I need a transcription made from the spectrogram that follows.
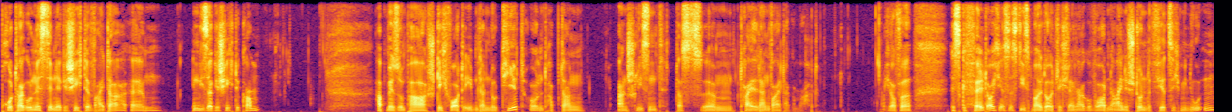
Protagonist in der Geschichte weiter ähm, in dieser Geschichte kommen? Habe mir so ein paar Stichworte eben dann notiert und habe dann anschließend das ähm, Teil dann weitergemacht. Ich hoffe, es gefällt euch. Es ist diesmal deutlich länger geworden, eine Stunde 40 Minuten.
